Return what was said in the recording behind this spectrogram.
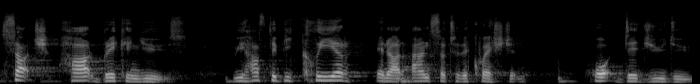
such heartbreaking news, we have to be clear in our answer to the question, what did you do?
